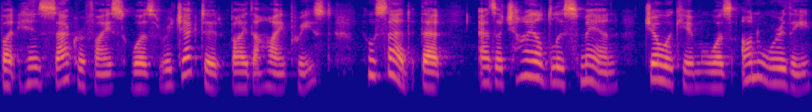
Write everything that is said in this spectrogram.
but his sacrifice was rejected by the high priest, who said that as a childless man, Joachim was unworthy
